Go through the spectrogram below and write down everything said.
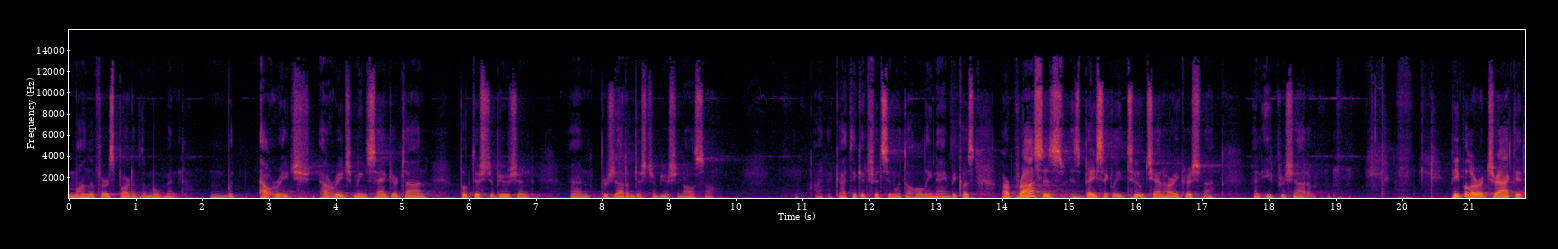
on the first part of the movement, mm, with outreach. Outreach means sankirtan book distribution, and prasadam distribution also. I think, I think it fits in with the holy name because our process is basically to chant Hare Krishna and eat prasadam. People are attracted,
